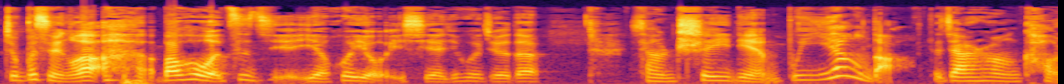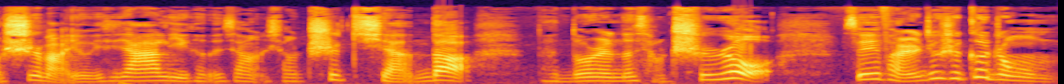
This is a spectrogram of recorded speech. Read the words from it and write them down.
就不行了，包括我自己也会有一些，就会觉得想吃一点不一样的，再加上考试嘛，有一些压力，可能想想吃甜的，很多人呢想吃肉，所以反正就是各种。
